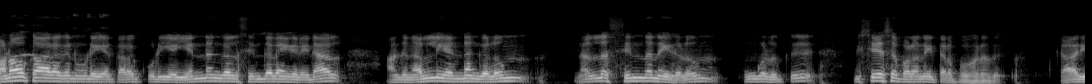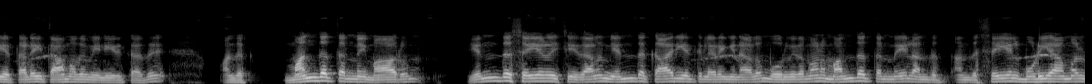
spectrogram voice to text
மனோகாரகனுடைய தரக்கூடிய எண்ணங்கள் சிந்தனைகளினால் அந்த நல்ல எண்ணங்களும் நல்ல சிந்தனைகளும் உங்களுக்கு விசேஷ பலனை தரப்போகிறது. காரிய தடை தாமதம் இனி இருக்காது. அந்த மந்தத்தன்மை மாறும். எந்த செயலை செய்தாலும் எந்த காரியத்தில் இறங்கினாலும் ஒரு விதமான மந்தத்தன்மையில் அந்த அந்த செயல் முடியாமல்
